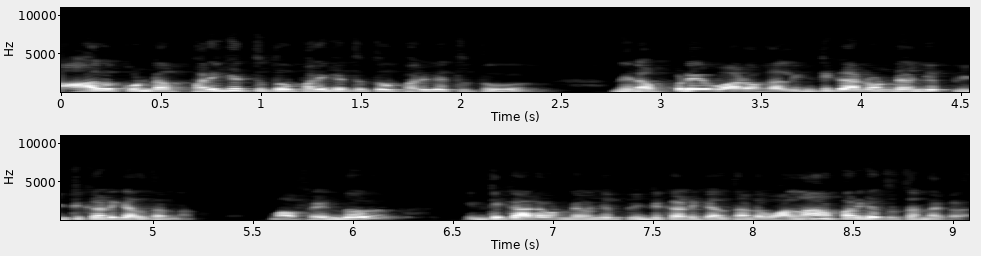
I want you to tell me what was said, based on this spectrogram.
ఆగకుండా పరిగెత్తుతూ పరిగెత్తుతూ పరిగెత్తుతూ నేను అప్పుడే వాడు ఒకళ్ళు ఇంటికాడ ఉండేవని చెప్పి ఇంటికాడికి వెళ్తున్నా. మా ఫ్రెండ్ ఇంటికాడ ఉండేవని చెప్పి ఇంటికాడికి వెళ్తాడు వాళ్ళ నాన్న పరిగెత్తుతాడు అక్కడ.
